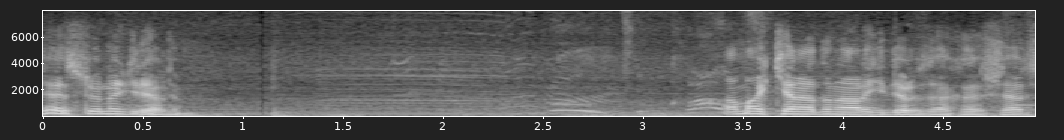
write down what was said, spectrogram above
Ters girelim. Ama kenardan ağrı gidiyoruz arkadaşlar.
